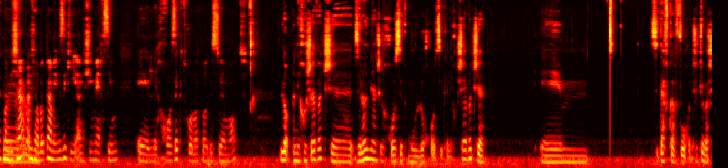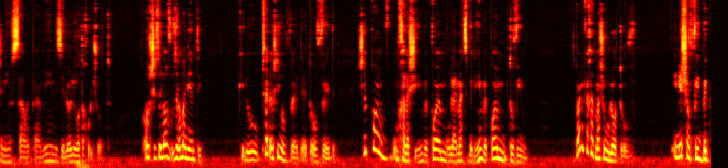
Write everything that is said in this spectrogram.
את מרגישה אבל שהרבה פעמים זה כי אנשים מייחסים אה, לחוזק תכונות מאוד מסוימות? לא, אני חושבת שזה לא עניין של חוזק מול לא חוזק, אני חושבת ש... אמ, זה דווקא הפוך, אני חושבת שמה שאני עושה הרבה פעמים זה לא לראות החולשות. או שזה לא, לא מעניין אותי. כאילו, בסדר, יש לי עובדת עובד, שפה הם, הם חלשים, ופה הם אולי מעצבנים, ופה הם טובים. אז בוא ניקח את מה שהוא לא טוב. אם יש שם פידבק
